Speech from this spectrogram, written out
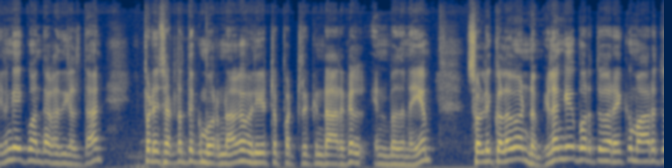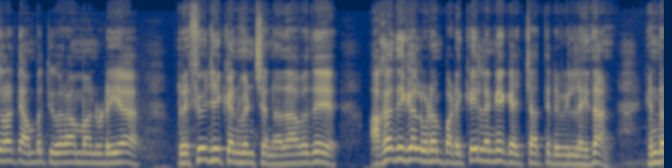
இலங்கைக்கு வந்த அகதிகள் தான் இப்படி சட்டத்துக்கு முரணாக வெளியேற்றப்பட்டிருக்கின்றார்கள் என்பதனையும் சொல்லிக்கொள்ள வேண்டும். இலங்கையை பொறுத்த வரைக்கும் ஆயிரத்தி தொள்ளாயிரத்தி ஐம்பத்தி ஓராம் ஆண்டுடைய ரெஃப்யூஜி கன்வென்ஷன் அதாவது அகதிகள் உடன்படிக்கை இலங்கை கைச்சாத்திடவில்லை தான் என்ற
